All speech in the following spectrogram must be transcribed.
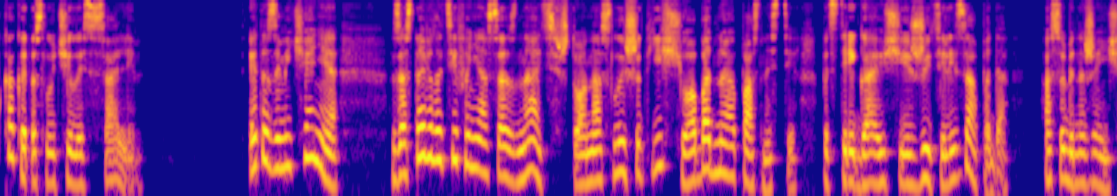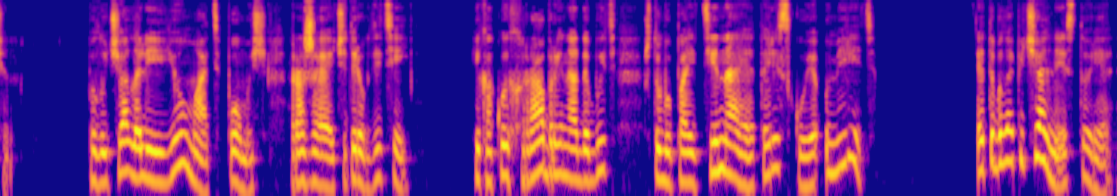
как это случилось с Салли. Это замечание заставило Тиффани осознать, что она слышит еще об одной опасности, подстерегающей жителей Запада, особенно женщин. Получала ли ее мать помощь, рожая четырех детей? И какой храброй надо быть, чтобы пойти на это, рискуя умереть? Это была печальная история,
